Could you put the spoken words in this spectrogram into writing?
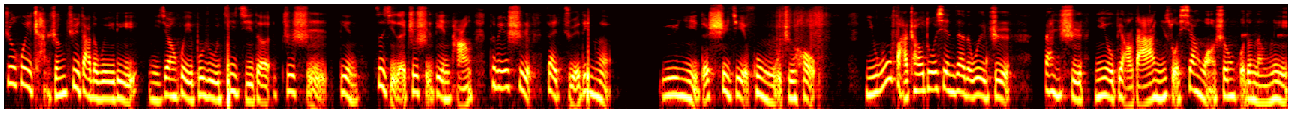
这会产生巨大的威力，你将会步入积极的知识殿，自己的知识殿堂。特别是在决定了与你的世界共舞之后，你无法超脱现在的位置，但是你有表达你所向往生活的能力。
